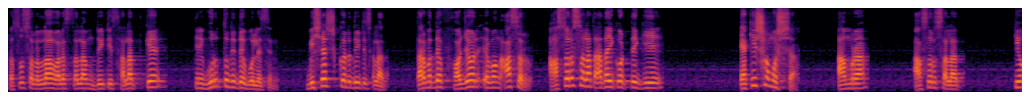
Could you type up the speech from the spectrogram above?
রসুল সাল্লাহ আলাইসাল্লাম দুইটি সালাদকে তিনি গুরুত্ব দিতে বলেছেন, বিশেষ করে দুইটি সালাদ তার মধ্যে ফজর এবং আসর। আসর সালাত আদায় করতে গিয়ে একই সমস্যা, আমরা আসর সালাত কেউ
